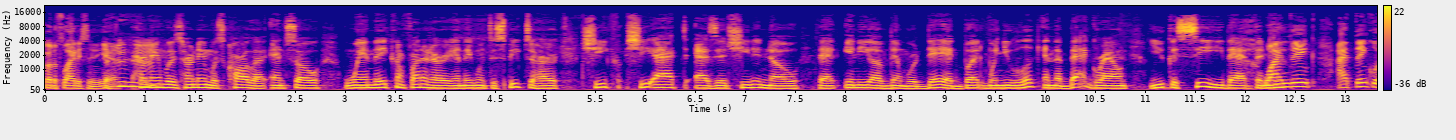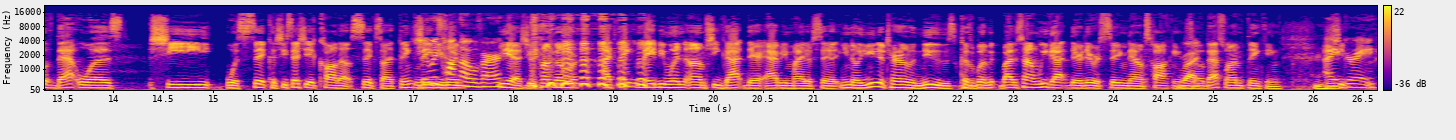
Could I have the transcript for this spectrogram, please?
Oh, the flight attendant, yeah. Mm-hmm. Her name was her name was Carla, and so when they confronted her and they went to speak to her, she she acted as if she didn't know that any of them were dead. But when you look in the background, you could see that the Well, I think I think with that was she was sick because she said she had called out sick. So I think She maybe was when, hungover. Yeah, she was hungover. I think maybe when um she got there, Abby might have said, you know, you need to turn on the news because when by the time we got there, they were sitting down talking. So that's what I'm thinking. I She- agree.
